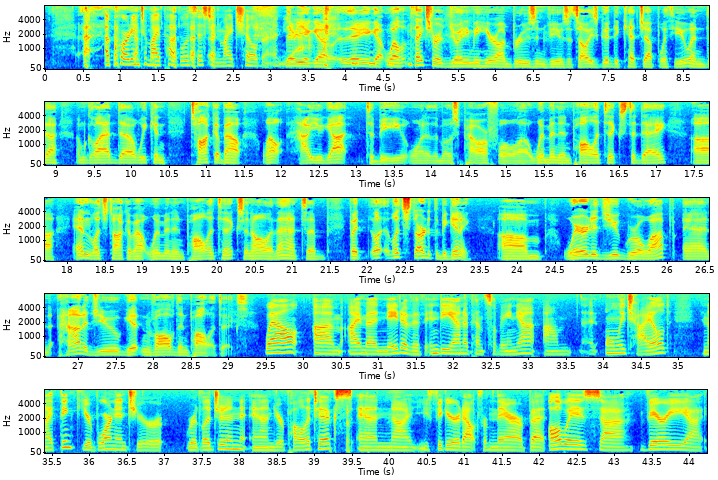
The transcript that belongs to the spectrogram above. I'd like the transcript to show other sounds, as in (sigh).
(laughs) according to my publicist and my children. There yeah. you go. There you go. Well, (laughs) thanks for joining me here on Brews and Views. It's always good to catch up with you, and uh, I'm glad uh, we can talk about well how you got to be one of the most powerful uh, women in politics today. Uh, and let's talk about women in politics and all of that. Uh, but l- let's start at the beginning. Um, where did you grow up, and how did you get involved in politics? Well, um, I'm a native of Indiana, Pennsylvania, um, an only child, and I think you're born into your religion and your politics, (laughs) and uh, you figure it out from there. But always uh, very. Uh,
